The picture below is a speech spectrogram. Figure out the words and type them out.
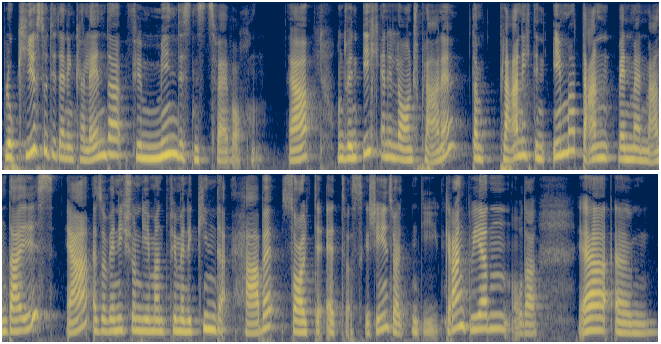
blockierst du dir deinen Kalender für mindestens zwei Wochen. Ja? Und wenn ich einen Launch plane, dann plane ich den immer dann, wenn mein Mann da ist. Ja, also wenn ich schon jemand für meine Kinder habe, sollte etwas geschehen, sollten die krank werden oder ja, ähm,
